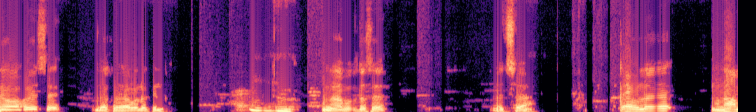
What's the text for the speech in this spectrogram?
নেওয়া হয়েছে? দেখো হ্যাঁ বলো কিনা না, না বলতেছে? আচ্ছা। তাহলে নাম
